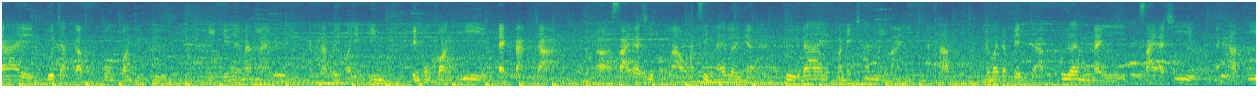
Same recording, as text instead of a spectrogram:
ได้รู้จักกับองค์กรอื่นๆ อีกเยอะแยะมากมายเลย นะครับโดยเฉพาะอย่างยิ่งเป็นองค์กรที่แตกต่างจากสายอาชีพของเรา สิ่งแรกเลยเนี่ยคือได้คอนเน็ชันใหม่ๆนะครับไม่ว่าจะเป็นจากเพื่อนในสายอาชีพนะครับที่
